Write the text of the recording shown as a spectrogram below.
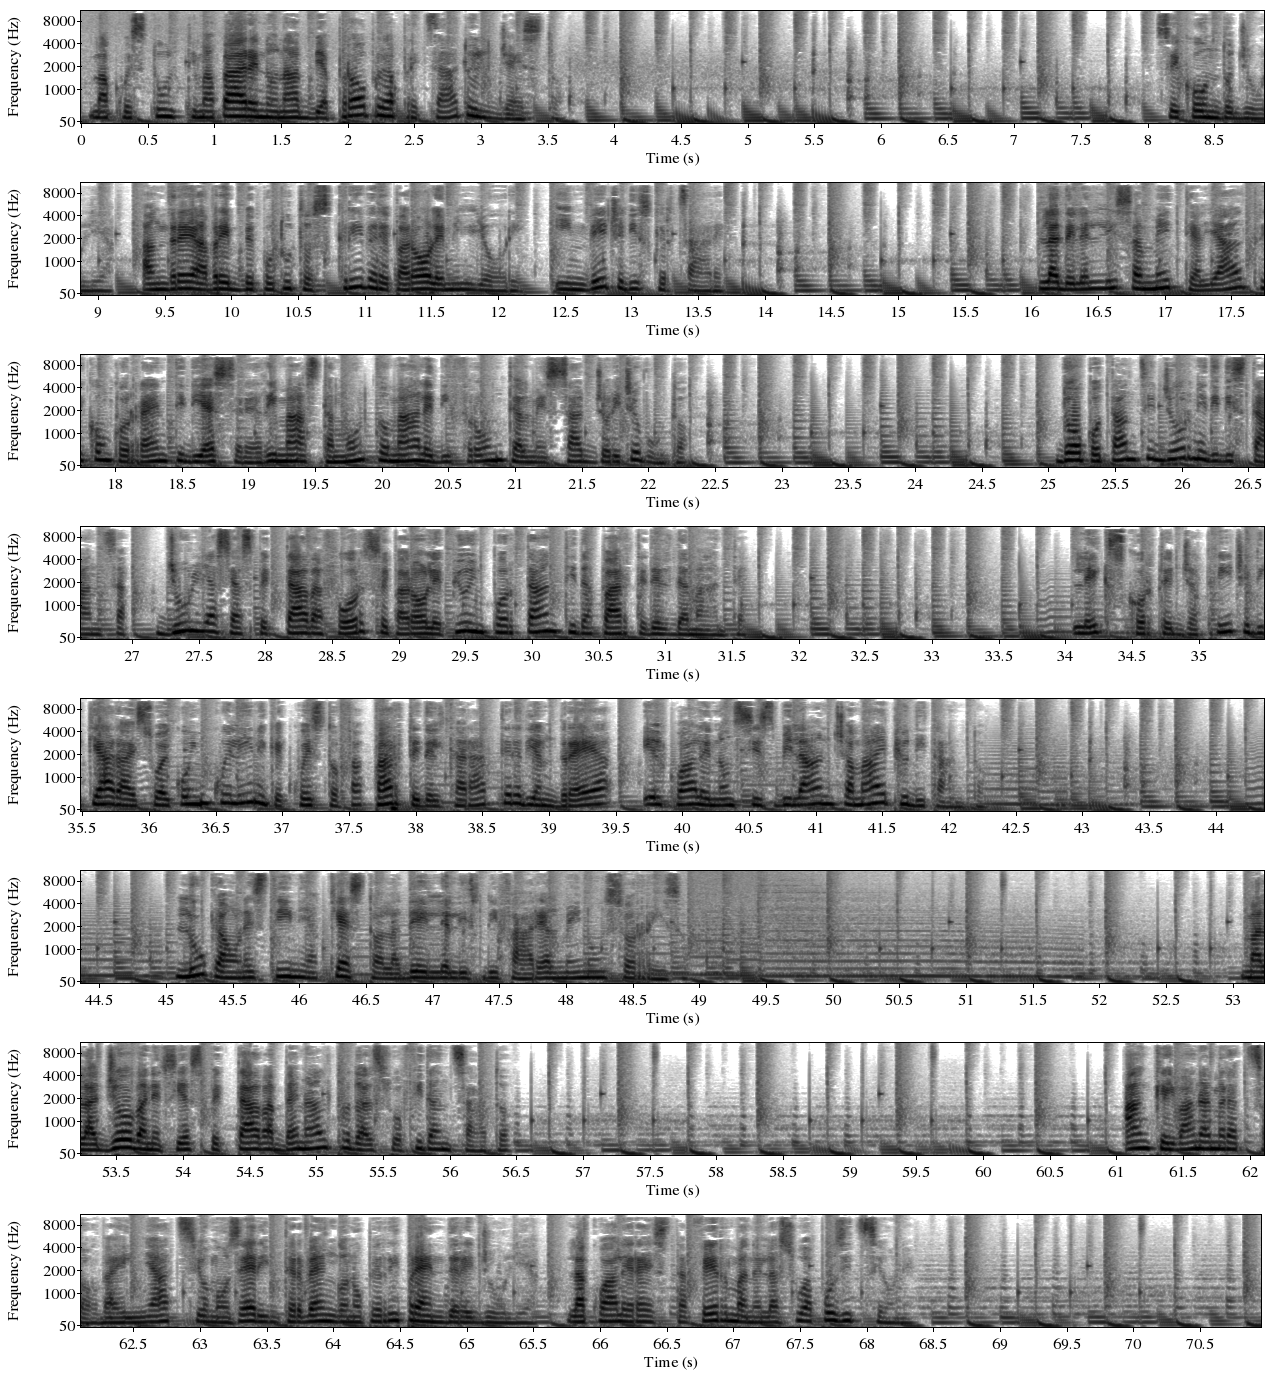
Ma quest'ultima pare non abbia proprio apprezzato il gesto. Secondo Giulia, Andrea avrebbe potuto scrivere parole migliori, invece di scherzare. La De Lellis ammette agli altri concorrenti di essere rimasta molto male di fronte al messaggio ricevuto. Dopo tanti giorni di distanza, Giulia si aspettava forse parole più importanti da parte del Damante. L'ex corteggiatrice dichiara ai suoi coinquilini che questo fa parte del carattere di Andrea, il quale non si sbilancia mai più di tanto. Luca Onestini ha chiesto alla Dellelis di fare almeno un sorriso. Ma la giovane si aspettava ben altro dal suo fidanzato. Anche Ivana Mrazova e Ignazio Moser intervengono per riprendere Giulia, la quale resta ferma nella sua posizione.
